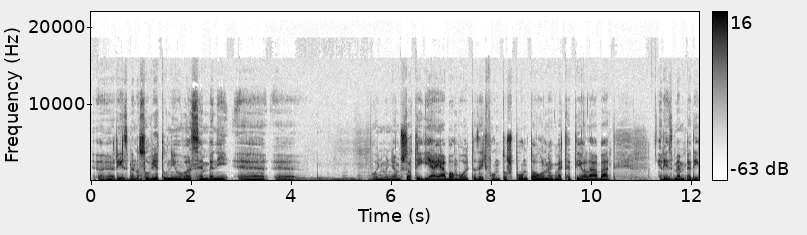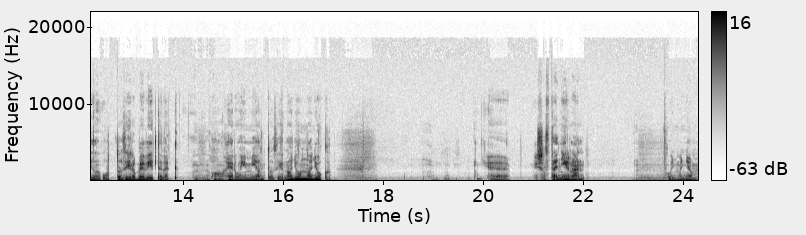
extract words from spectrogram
e, részben a Szovjetunióval szembeni e, hogy mondjam, stratégiájában volt az egy fontos pont, ahol megvetheti a lábát részben pedig ott azért a bevételek a heroin miatt azért nagyon nagyok, e, és aztán nyilván, hogy mondjam,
